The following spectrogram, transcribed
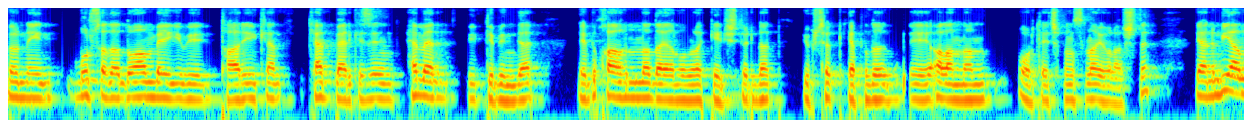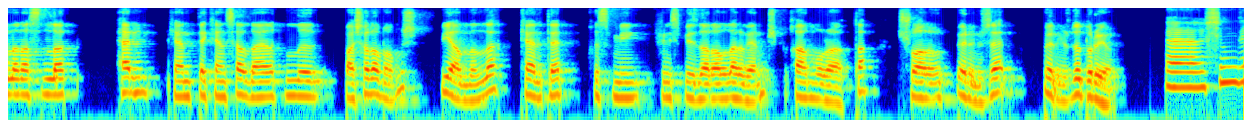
örneğin Bursa'da Doğan Bey gibi tarihi kent, kent merkezinin hemen dibinde e, bu kanuna dayalı olarak geliştirilen yüksek yapılı e, alanların ortaya çıkmasına yol açtı. Yani bir yandan aslında hem kentte kentsel dayanıklılığı başaramamış bir yandan da kente kısmi nispi zararlar vermiş bir kanun olarak da şu an önümüze önümüzde duruyor. Eee, şimdi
